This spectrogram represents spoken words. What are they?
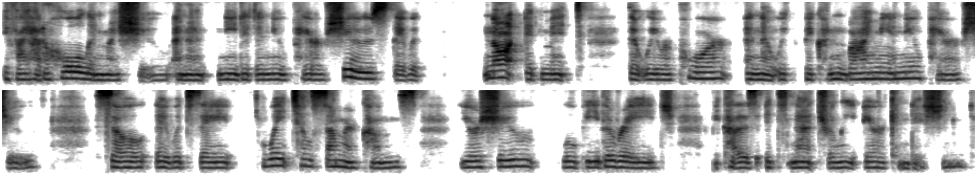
if I had a hole in my shoe and I needed a new pair of shoes, they would not admit that we were poor and that we, they couldn't buy me a new pair of shoes. So they would say, wait till summer comes. Your shoe will be the rage because it's naturally air conditioned.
